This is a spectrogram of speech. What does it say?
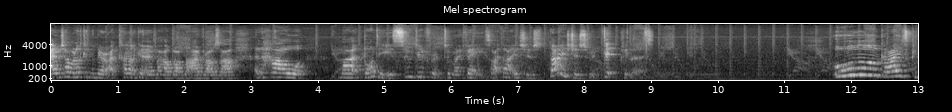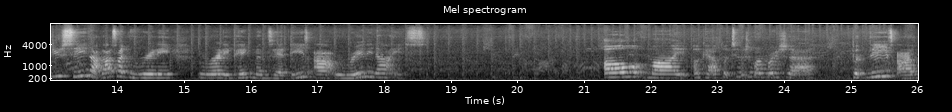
every time I look in the mirror, I cannot get over how bad my eyebrows are and how my body is so different to my face. Like that is just, that is just ridiculous. Oh, guys, can you see that? That's like really, really pigmented. These are really nice. Oh my, okay, I put too much on my brush there. But these are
